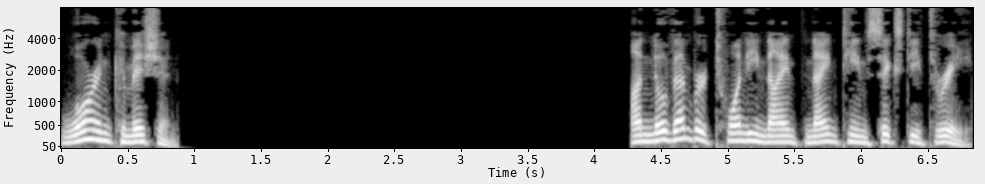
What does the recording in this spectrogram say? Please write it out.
Warren Commission On November 29, 1963,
